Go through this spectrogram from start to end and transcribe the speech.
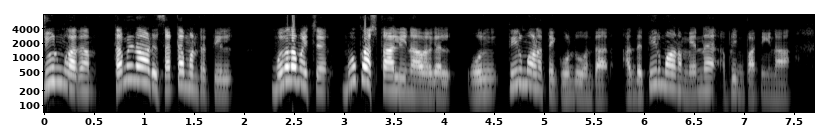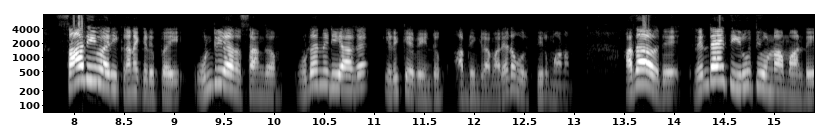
ஜூன் மாதம் தமிழ்நாடு சட்டமன்றத்தில் முதலமைச்சர் மு ஸ்டாலின் அவர்கள் ஒரு தீர்மானத்தை கொண்டு வந்தார். அந்த தீர்மானம் என்ன அப்படின்னு பார்த்தீங்கன்னா சாதிவாரி கணக்கெடுப்பை ஒன்றிய அரசாங்கம் உடனடியாக எடுக்க வேண்டும் அப்படிங்கிற மாதிரியான ஒரு தீர்மானம். அதாவது ரெண்டாயிரத்தி இருபத்தி ஒன்றாம் ஆண்டு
